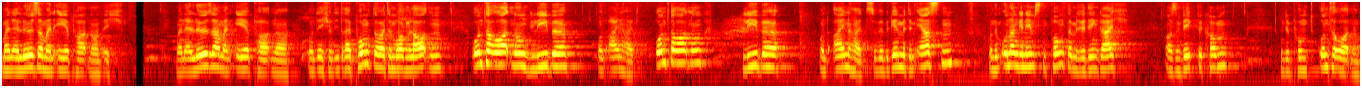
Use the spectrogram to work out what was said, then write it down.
mein Erlöser, mein Ehepartner und ich. Mein Erlöser, mein Ehepartner und ich. Und die drei Punkte heute Morgen lauten Unterordnung, Liebe und Einheit. Unterordnung, Liebe und Einheit. So, wir beginnen mit dem ersten und dem unangenehmsten Punkt, damit wir den gleich aus dem Weg bekommen, mit dem Punkt Unterordnung.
